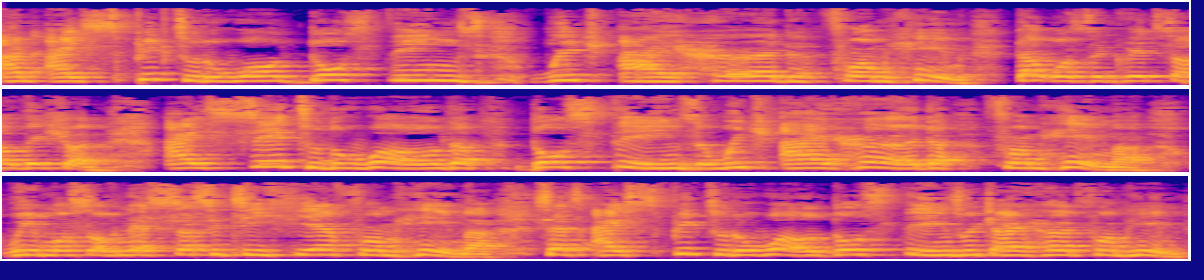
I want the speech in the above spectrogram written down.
and I speak to the world those things which I heard from him. That was the great salvation. I say to the world those things which I heard from him. We must of necessity hear from him. Says, I speak to the world those things which I heard from him.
